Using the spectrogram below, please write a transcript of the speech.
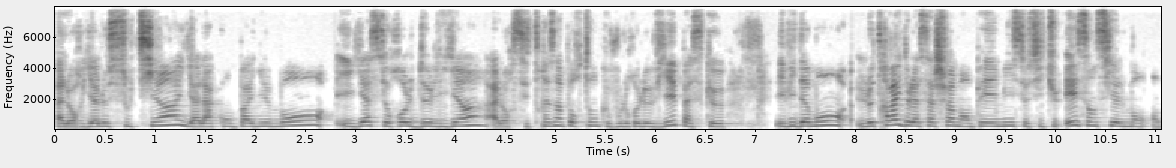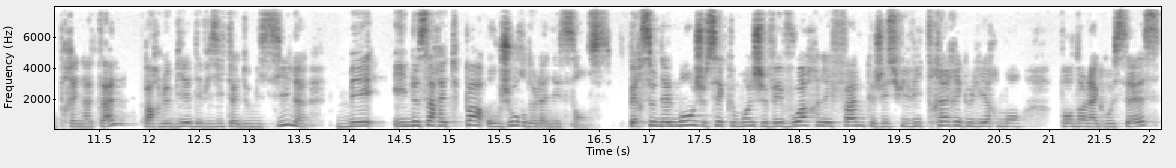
Alors il y a le soutien, il y a l'accompagnement, il y a ce rôle de lien. Alors c'est très important que vous le releviez parce que évidemment le travail de la sage-femme en PMI se situe essentiellement en prénatal par le biais des visites à domicile, mais il ne s'arrête pas au jour de la naissance. Personnellement, je sais que moi, je vais voir les femmes que j'ai suivies très régulièrement pendant la grossesse.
